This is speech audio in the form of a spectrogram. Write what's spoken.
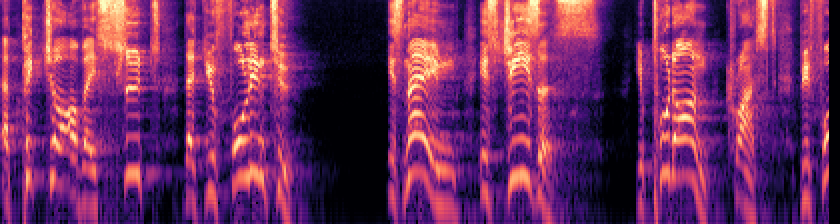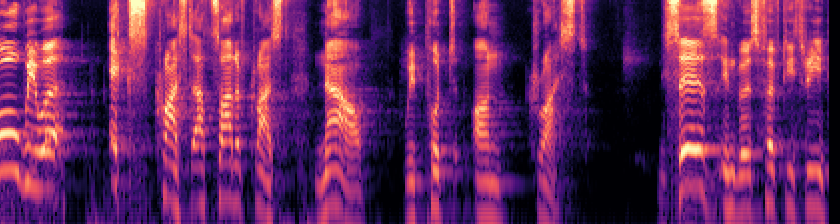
a picture of a suit that you fall into. His name is Jesus. You put on Christ. Before we were ex Christ, outside of Christ. Now we put on Christ. He says in verse 53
